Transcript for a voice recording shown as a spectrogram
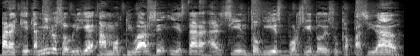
para que también los obligue a motivarse y estar al 110% de su capacidad.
